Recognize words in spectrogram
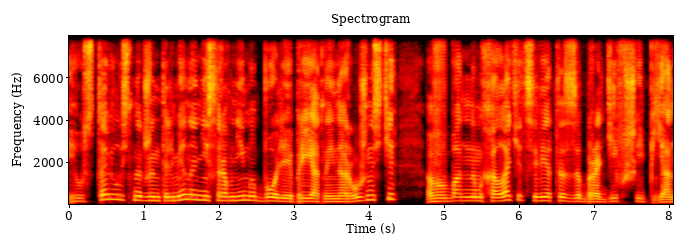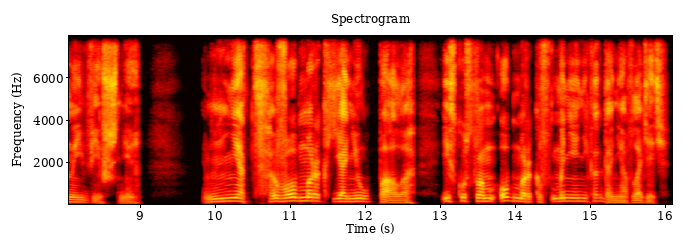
и уставилась на джентльмена несравнимо более приятной наружности — в банном халате цвета забродившей пьяной вишни. Нет, в обморок я не упала. Искусством обмороков мне никогда не овладеть.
